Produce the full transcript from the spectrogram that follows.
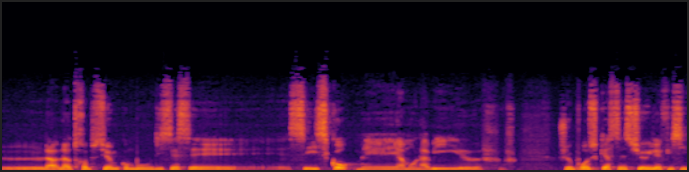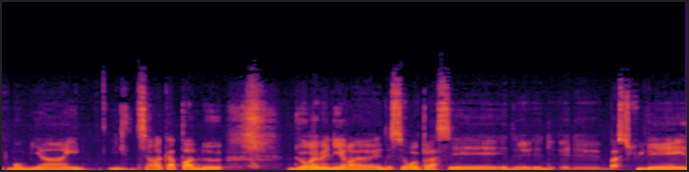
euh, l'autre option, comme vous disiez, c'est Isco. Mais à mon avis, euh, je pense qu'Asensio, il est physiquement bien, il, sera capable de, de, revenir euh, et de se replacer et de, basculer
